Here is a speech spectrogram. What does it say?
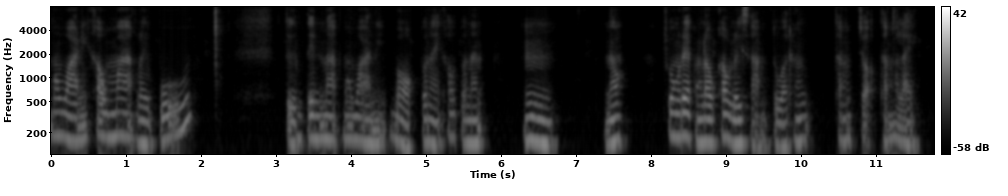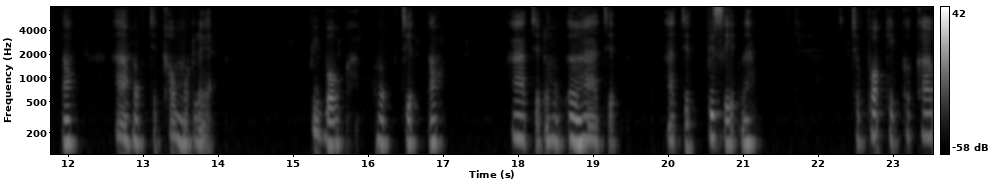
เมื่อวานนี้เข้ามากเลยปุ้ยตื่นเต้นมากเมื่อวานนี้บอกตัวไหนเข้าตัวนั้น อืม เนาะช่วงแรกของเราเข้าเลยสามตัวทั้งทั้งเจาะทั้งอะไร เนาะห้าหกเจ็ดเข้าหมดเลยอะพี่บอกหกเจ็ดเนาะห้าเจ็ดหกเออห้าเจ็ดห้าเจ็ดพิเศษนะ เฉพาะกิจก็เข้า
